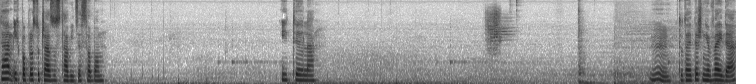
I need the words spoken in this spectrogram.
tam ich po prostu trzeba zostawić ze sobą. I tyle. Mm, tutaj też nie wejdę.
